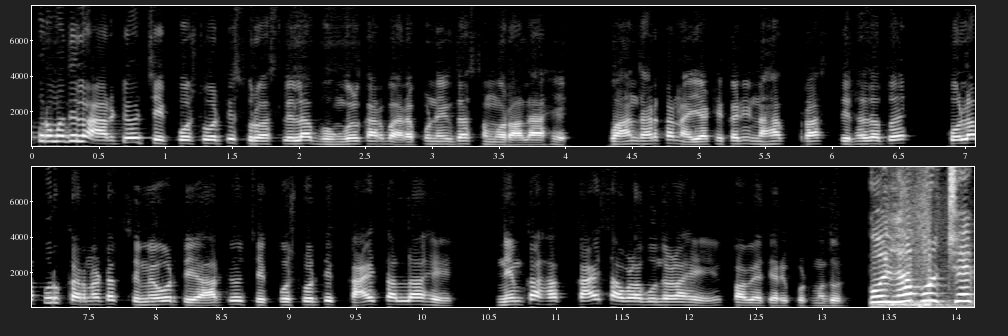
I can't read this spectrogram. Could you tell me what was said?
कोल्हापूरमधील आरटीओ चेकपोस्टवरती सुरू असलेला भोंगळ कारभार पुन्हा एकदा समोर आला आहे. वाहनधारकांना या ठिकाणी नाहक त्रास दिला जातोय. कोल्हापूर कर्नाटक सीमेवरती आरटीओ चेकपोस्टवरती काय चाललं आहे? नेमका हा काय सावळा गोंधळ आहे? पाहूया रिपोर्ट मधून कोल्हापूर चेक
